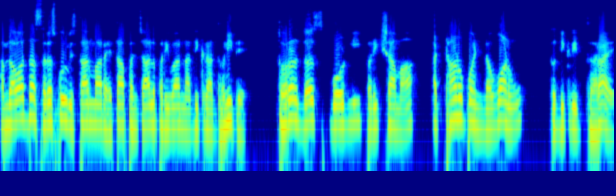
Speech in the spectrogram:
અમદાવાદના સરસપુર વિસ્તારમાં રહેતા પંચાલ પરિવારના દીકરા ધ્વનિતે ધોરણ દસ બોર્ડની પરીક્ષામાં અઠ્ઠાણું પોઈન્ટ નવ્વાણું તો દીકરી ધરાએ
